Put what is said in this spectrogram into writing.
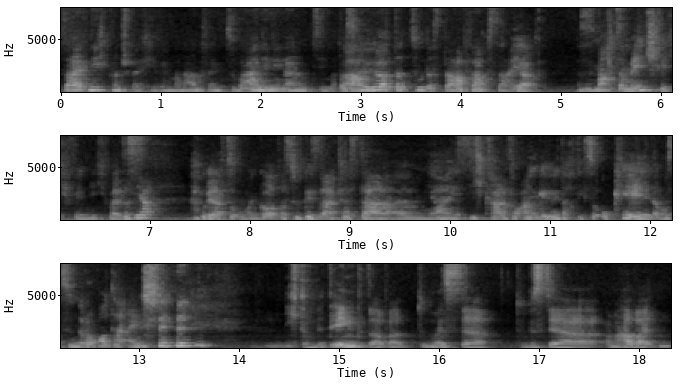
zeigt nicht von Schwäche, wenn man anfängt zu weinen in einem Zimmer. Das Ah. gehört dazu, das darf auch sein. Ja. Also es macht es ja menschlich, finde ich, weil das. Ja. Ich habe gedacht, so, oh mein Gott, als du gesagt hast, da ähm, ja, ist sich gerade vor Angehörigen, dachte ich so, okay, da musst du einen Roboter einstellen. Nicht unbedingt, aber du bist ja, du bist ja am Arbeiten.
